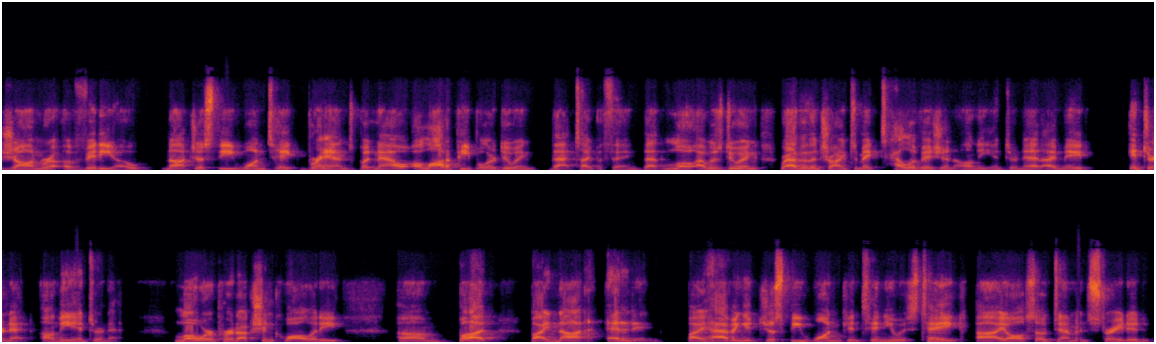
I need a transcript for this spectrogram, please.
genre of video, not just the one take brand, but now a lot of people are doing that type of thing. That low, I was doing rather than trying to make television on the internet, I made internet on the internet, lower production quality. Um, but by not editing, by having it just be one continuous take, I also demonstrated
